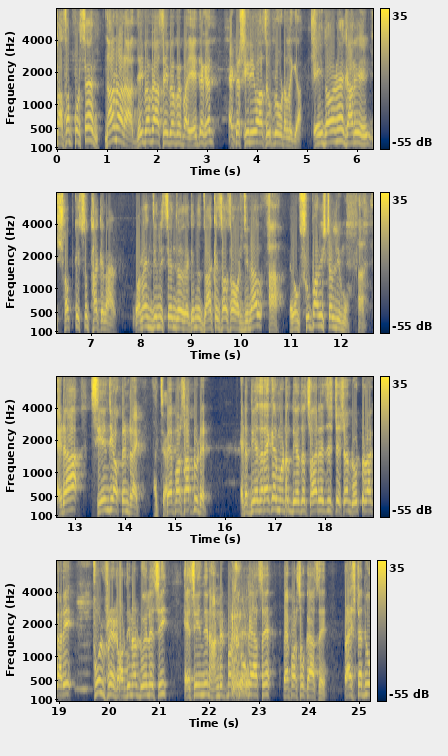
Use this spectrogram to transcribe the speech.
টাচ আপ করছেন? না না না যেইভাবে আছে এইভাবে ভাই। এই দেখেন একটা সিঁড়িও আছে উপরে ওটা লেগা। এই ধরনের গাড়ি সবকিছু থাকে না। অনেক জিনিস চেঞ্জ হয়ে যায় কিন্তু যা কিছু আছে অরিজিনাল হ্যাঁ। এবং সুপার স্টার লিমো হ্যাঁ এটা সিএনজি অকটেন ড্রাইভ আচ্ছা। পেপারস আপ টু ডেট এটা দুই হাজার একের মডেল দুই হাজার ছয় রেজিস্ট্রেশন রোড টোরা গাড়ি full fresh original dual AC AC engine hundred percent okay আছে পেপারস ওকে আছে। প্রাইসটা দিব।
